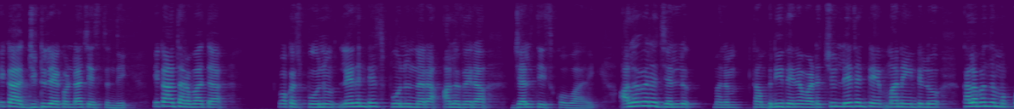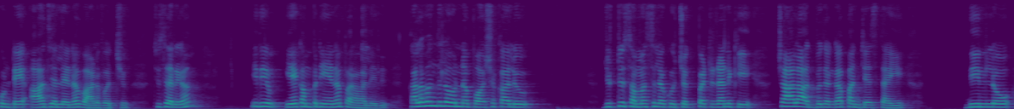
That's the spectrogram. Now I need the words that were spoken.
ఇక జిడ్డు లేకుండా చేస్తుంది. ఇక ఆ తర్వాత ఒక స్పూను లేదంటే స్పూనున్నర aloe vera gel. Aloe vera మనం కంపెనీదైనా వాడచ్చు లేదంటే మన ఇంటిలో కలబంద మొక్కుంటే ఆ జెల్ అయినా వాడవచ్చు. చూసారుగా? ఇది ఏ కంపెనీ అయినా పర్వాలేదు. కలబందలో ఉన్న పోషకాలు జుట్టు సమస్యలకు చెక్ పెట్టడానికి చాలా అద్భుతంగా పనిచేస్తాయి. దీనిలో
